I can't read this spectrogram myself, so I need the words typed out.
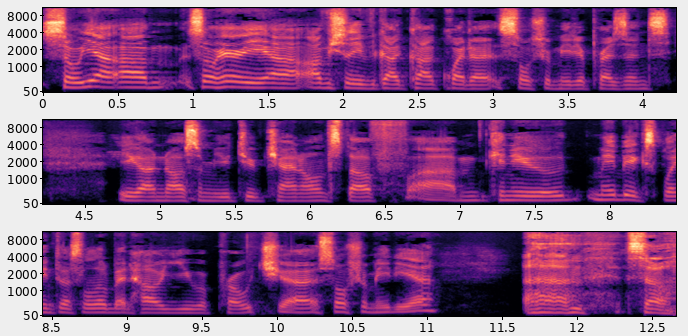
So yeah, um, so Harry, uh, obviously you've got, got quite a social media presence. You got an awesome YouTube channel and stuff. Um, can you maybe explain to us a little bit how you approach uh, social media? Um, so,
